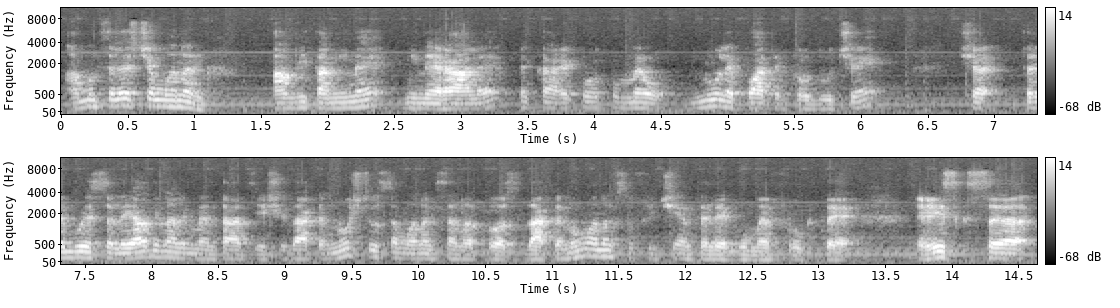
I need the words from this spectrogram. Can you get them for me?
am înțeles ce mănânc. Am vitamine, minerale pe care corpul meu nu le poate produce și trebuie să le iau din alimentație și dacă nu știu să mănânc sănătos, dacă nu mănânc suficiente legume, fructe, risc să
